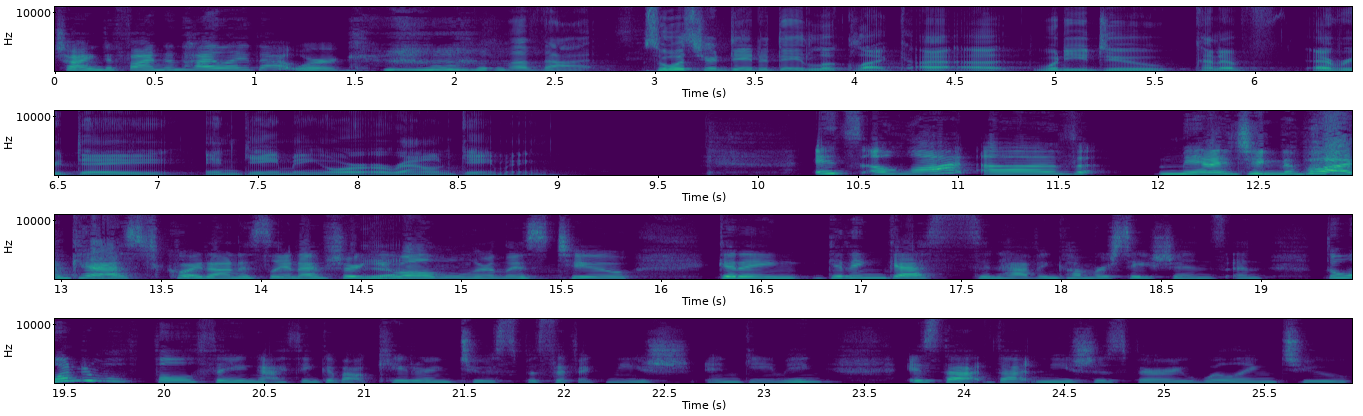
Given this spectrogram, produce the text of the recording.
trying to find and highlight that work. Love that. So, what's your day to day look like? Uh, uh, what do you do kind of every day in gaming or around gaming? It's a lot of managing the podcast quite honestly and i'm sure yeah. you all will learn this too getting getting guests and having conversations and the wonderful thing i think about catering to a specific niche in gaming is that that niche is very willing to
